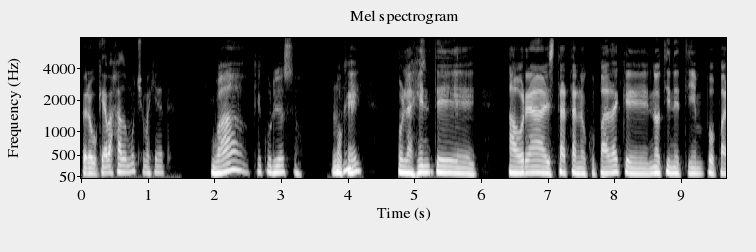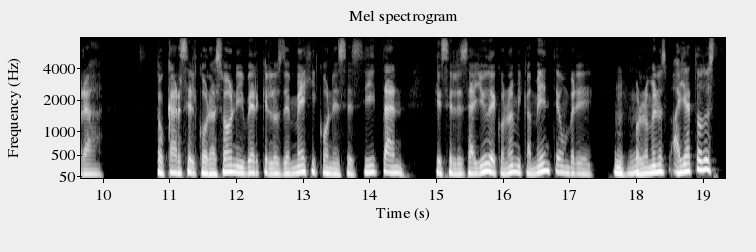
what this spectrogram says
pero que ha bajado mucho, imagínate. Wow, qué curioso. Ok. O la gente ahora está tan ocupada que no tiene tiempo para tocarse el corazón y ver que los de México necesitan que se les ayude económicamente, hombre. Por lo menos allá todo es,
